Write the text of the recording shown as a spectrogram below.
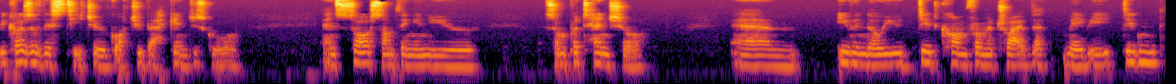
because of this teacher who got you back into school and saw something in you, some potential. Um, even though you did come from a tribe that maybe didn't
